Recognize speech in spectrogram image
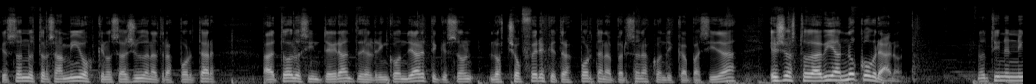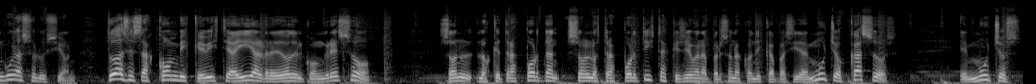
que son nuestros amigos que nos ayudan a transportar a todos los integrantes del Rincón de Arte, que son los choferes que transportan a personas con discapacidad, ellos todavía no cobraron, no tienen ninguna solución. Todas esas combis que viste ahí alrededor del Congreso son los que transportan, son los transportistas que llevan a personas con discapacidad. En muchos casos en muchos,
